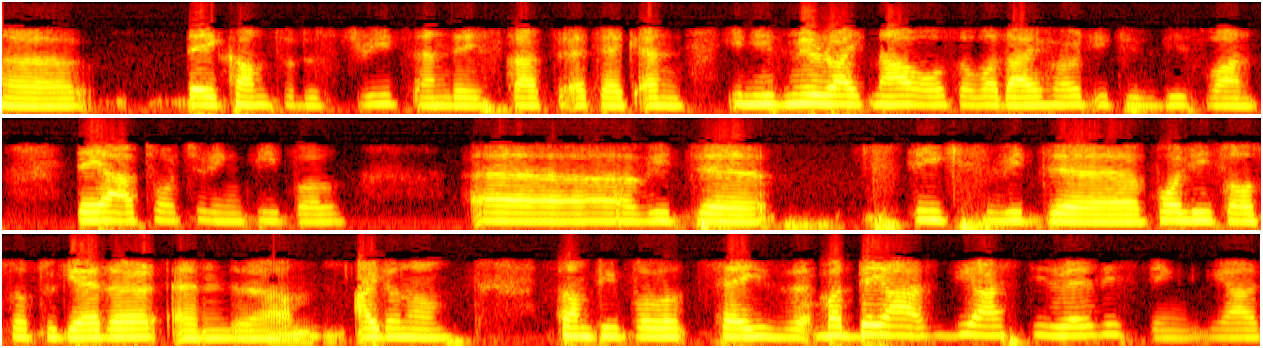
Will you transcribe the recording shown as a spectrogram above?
uh, they come to the streets and they start to attack. And in Izmir right now, also what I heard, it is this one. They are torturing people uh, with uh, sticks, with the police also together. And um, I don't know. Some people say, but they are we are still resisting. We are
